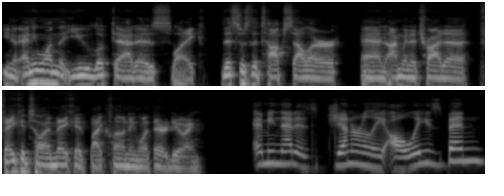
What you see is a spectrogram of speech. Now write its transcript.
you know, anyone that you looked at as like, this was the top seller and I'm going to try to fake it till I make it by cloning what they're doing. I mean, that has generally always been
